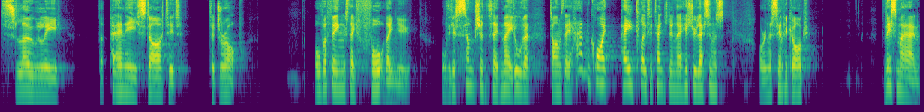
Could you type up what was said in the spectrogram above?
slowly the penny started to drop. All the things they thought they knew, all the assumptions they'd made, all the times they hadn't quite paid close attention in their history lessons or in the synagogue. This man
